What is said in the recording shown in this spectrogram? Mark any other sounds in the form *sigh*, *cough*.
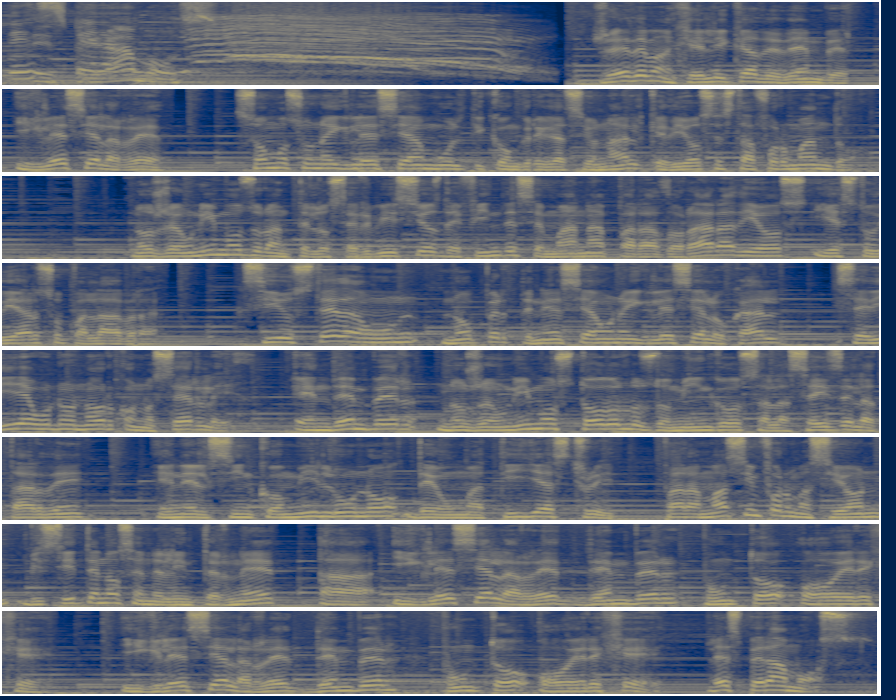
Te, esperamos. Red Evangélica de Denver, Iglesia La Red. Somos una iglesia multicongregacional que Dios está formando. Nos reunimos durante los servicios de fin de semana para adorar a Dios y estudiar su palabra. Si usted aún no pertenece a una iglesia local, sería un honor conocerle. En Denver nos reunimos todos los domingos a las 6 de la tarde en el 5001 de Umatilla Street. Para más información, visítenos en el internet a iglesialareddenver.org. iglesialareddenver.org. Le esperamos.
